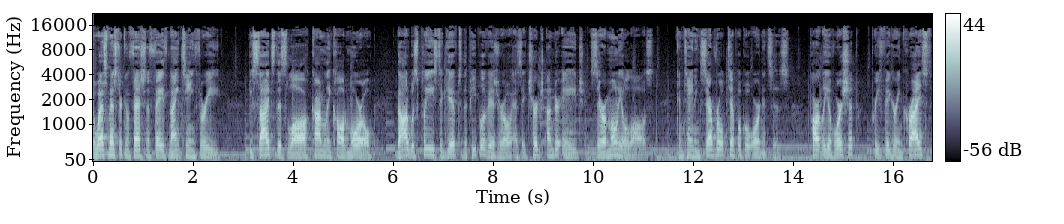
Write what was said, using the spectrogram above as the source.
The Westminster Confession of Faith 19:3 Besides this law, commonly called moral, God was pleased to give to the people of Israel as a church under age ceremonial laws containing several typical ordinances, partly of worship, prefiguring Christ,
